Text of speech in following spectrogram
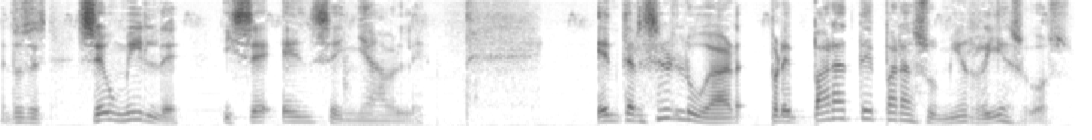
Entonces, sé humilde y sé enseñable. En tercer lugar, prepárate para asumir riesgos.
